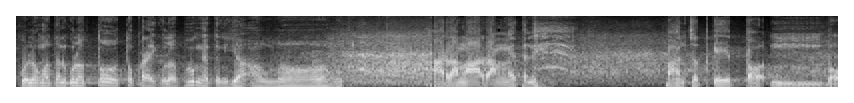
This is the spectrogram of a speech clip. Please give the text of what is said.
Kula ngoten kula tutup rai kula bu ngeten ya Allah. Arang-arang ngeten. Pancet ketok embo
